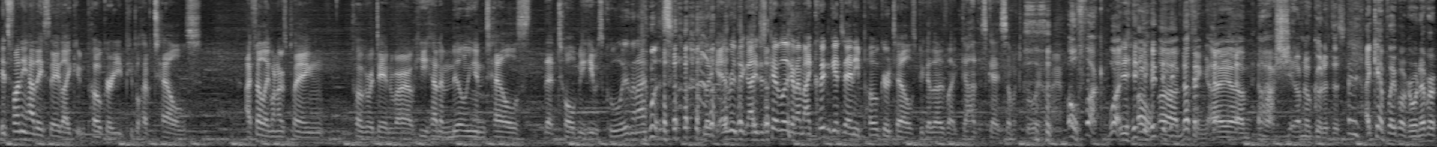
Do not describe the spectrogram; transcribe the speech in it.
it's funny how they say like in poker, you, people have tells. I felt like when I was playing poker with Dave Navarro, he had a million tells that told me he was cooler than I was. like everything, I just kept looking at him. I couldn't get to any poker tells because I was like, God, this guy's so much cooler than I am. Oh fuck, what? oh, uh, nothing. I um, oh shit, I'm no good at this. I can't play poker. Whenever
